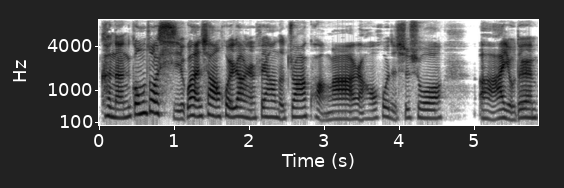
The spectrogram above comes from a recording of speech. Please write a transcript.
可能工作习惯上会让人非常的抓狂啊，然后或者是说。啊，有的人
